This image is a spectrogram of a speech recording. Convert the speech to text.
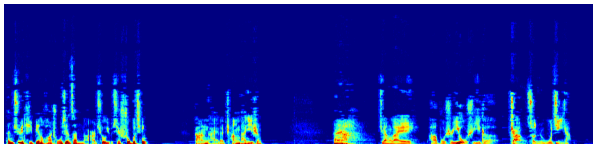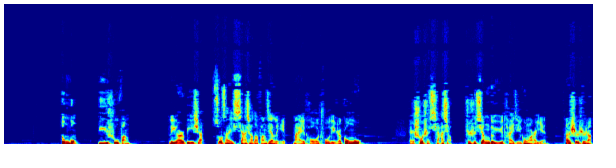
但具体变化出现在哪儿却有些说不清。感慨的长叹一声：“哎呀，将来他不是又是一个长孙无忌呀！”东宫御书房，李二陛下缩在狭小的房间里，埋头处理着公务。哎，说是狭小，只是相对于太极宫而言，但事实上，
